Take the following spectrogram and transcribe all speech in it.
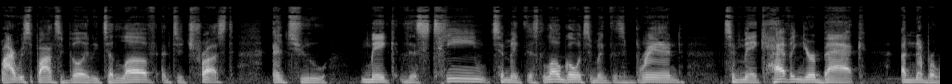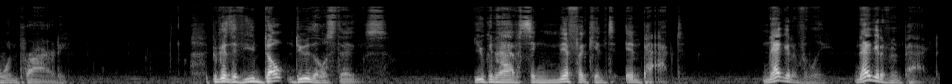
my responsibility to love and to trust and to make this team, to make this logo, to make this brand, to make having your back a number one priority. Because if you don't do those things, you can have significant impact, negatively, negative impact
